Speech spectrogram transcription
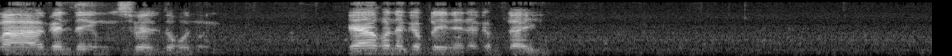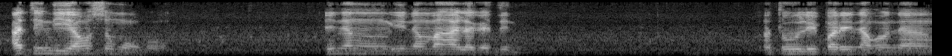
maganda yung sweldo ko nun. Kaya ako nag-apply na nag-apply. At hindi ako sumuko. Yun ang, yun ang mahalaga dun. Patuloy pa rin ako ng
